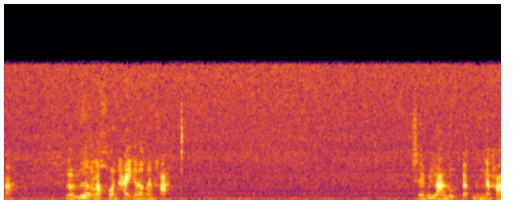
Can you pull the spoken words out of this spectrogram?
ค่ะ เราเลือกละครไทยก็แล้วกันค่ะ ใช้เวลาโหลดแป๊บหนึ่งนะคะ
